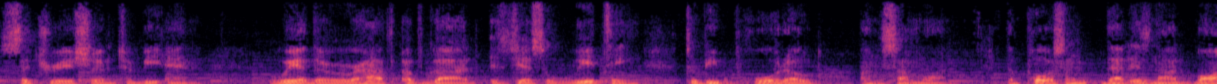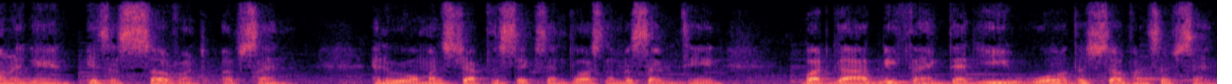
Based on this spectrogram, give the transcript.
situation to be in, where the wrath of God is just waiting to be poured out on someone. The person that is not born again is a servant of sin. In Romans chapter 6 and verse number 17, but God be thanked that ye were the servants of sin,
